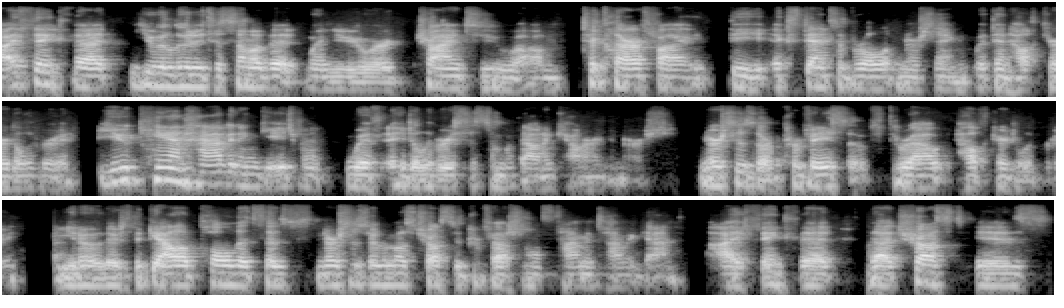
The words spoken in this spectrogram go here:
I think that you alluded to some of it when you were trying to um, to clarify the extensive role of nursing within healthcare delivery. You can't have an engagement with a delivery system without encountering a nurse. Nurses are pervasive throughout healthcare delivery. You know, there's the Gallup poll that says nurses are the most trusted professionals time and time again. I think that that trust is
